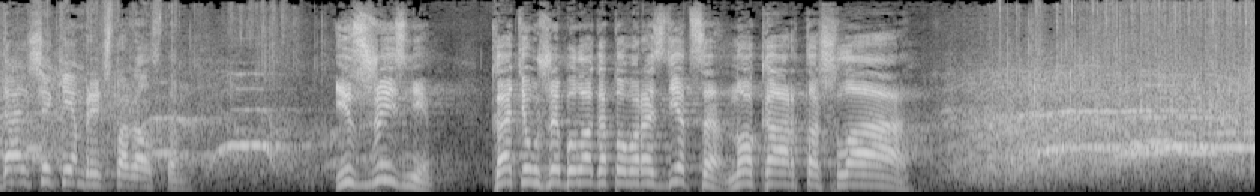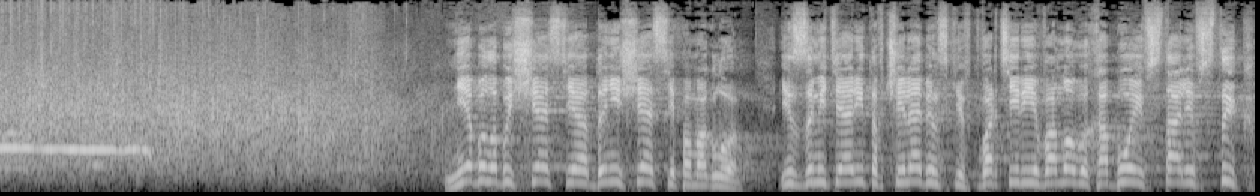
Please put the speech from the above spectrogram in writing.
Дальше Кембридж, пожалуйста. Из жизни. Катя уже была готова раздеться, но карта шла. Не было бы счастья, да несчастье помогло. Из-за метеорита в Челябинске в квартире Ивановых обои встали в стык.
